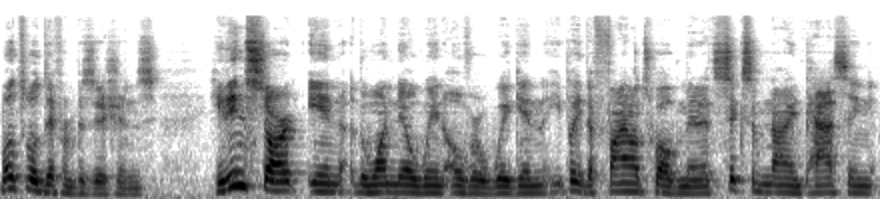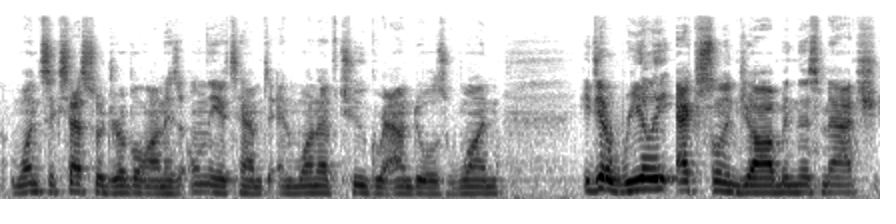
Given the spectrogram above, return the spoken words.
multiple different positions. He didn't start in the 1 0 win over Wigan. He played the final 12 minutes, 6 of 9 passing, one successful dribble on his only attempt, and one of two ground duels won. He did a really excellent job in this match,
